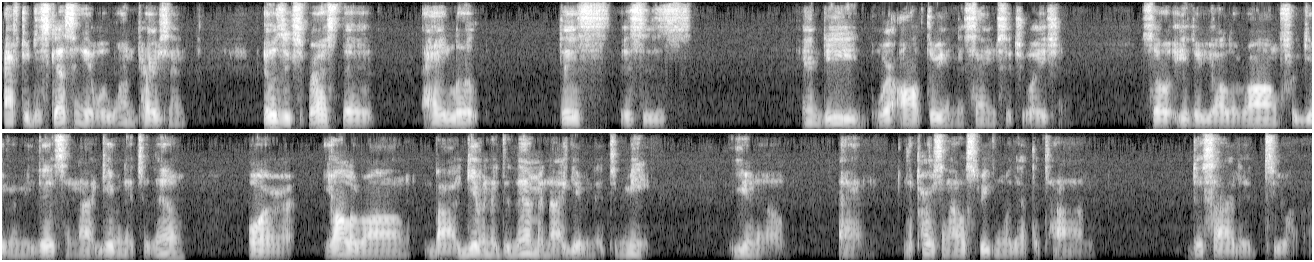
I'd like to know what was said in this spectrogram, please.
after discussing it with one person, it was expressed that, hey, look, this this is indeed we're all three in the same situation. So either y'all are wrong for giving me this and not giving it to them, or y'all are wrong by giving it to them and not giving it to me. You know, and the person I was speaking with at the time decided to uh,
